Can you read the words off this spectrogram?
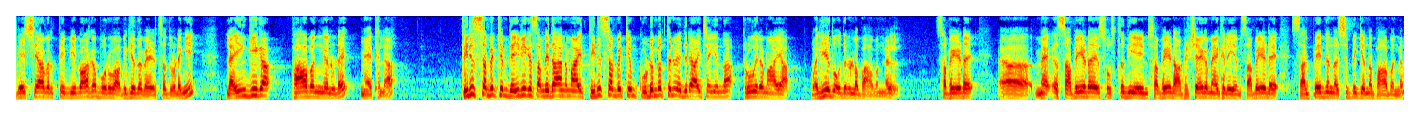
വേശ്യാവൃത്തി വിവാഹപൂർവ അവിഹിത വേഴ്ച തുടങ്ങി ലൈംഗിക പാപങ്ങളുടെ മേഖല. തിരുസഭയ്ക്കും ദൈവിക സംവിധാനമായി തിരുസഭയ്ക്കും കുടുംബത്തിനും എതിരായി ചെയ്യുന്ന ക്രൂരമായ വലിയ തോതിലുള്ള പാപങ്ങൾ. സഭയുടെ സഭയുടെ സുസ്ഥിതിയെയും സഭയുടെ അഭിഷേക മേഖലയും സഭയുടെ സൽപ്പേരിനെ നശിപ്പിക്കുന്ന പാപങ്ങൾ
